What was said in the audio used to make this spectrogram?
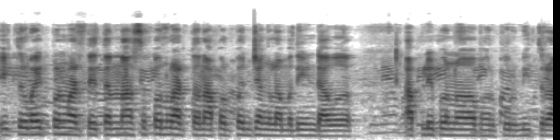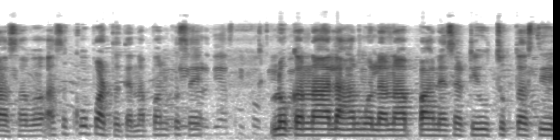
एकतर वाईट पण वाटतंय त्यांना असं पण वाटतं ना आपण पण जंगलामध्ये हिंडावं आपले पण भरपूर मित्र असावं असं खूप वाटतं त्यांना. पण कसं आहे लोकांना लहान मुलांना पाहण्यासाठी उत्सुकता असते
